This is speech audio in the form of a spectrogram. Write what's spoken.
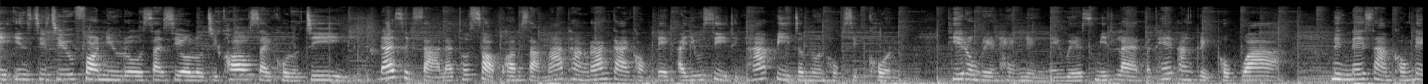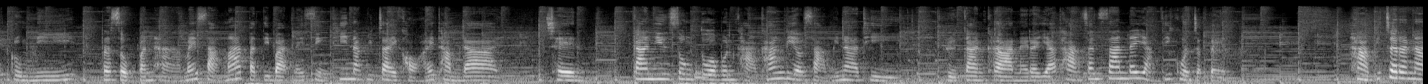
The Institute for Neuropsychological Psychology ได้ศึกษาและทดสอบความสามารถทางร่างกายของเด็กอายุ 4-5 ปีจำนวน 60 คน ที่โรงเรียนแห่งหนึ่งในเวสต์มิดแลนด์ประเทศอังกฤษพบว่า1ใน3ของเด็กกลุ่มนี้ ประสบปัญหาไม่สามารถปฏิบัติในสิ่งที่นักวิจัยขอให้ทำได้ เช่น การยืนทรงตัวบนขาข้างเดียว 3 วินาที หรือการคลานในระยะทางสั้น ๆ ได้อย่างที่ควรจะเป็น หากพิจารณา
